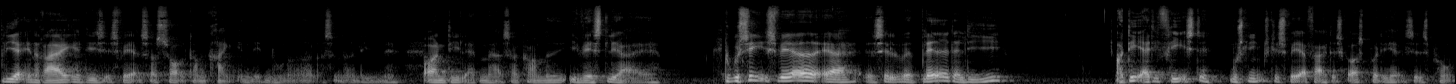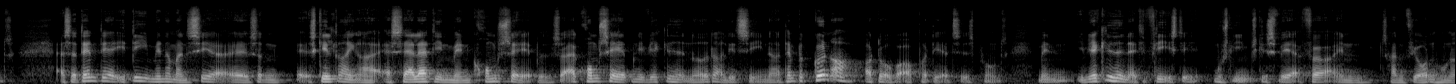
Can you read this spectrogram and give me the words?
bliver en række af disse svær så solgt omkring 1900 eller sådan noget lignende. Og en del af dem er så kommet i vestlige eje. Du kan se, at sværet er selve bladet er lige, og det er de fleste muslimske svær faktisk også på det her tidspunkt. Altså den der idé med, når man ser øh, sådan øh, skildringer af Saladin med en krumsabel, så er krumsablen i virkeligheden noget, der er lidt senere. Den begynder at dukke op på det her tidspunkt. Men i virkeligheden er de fleste muslimske svær før en 13-1400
